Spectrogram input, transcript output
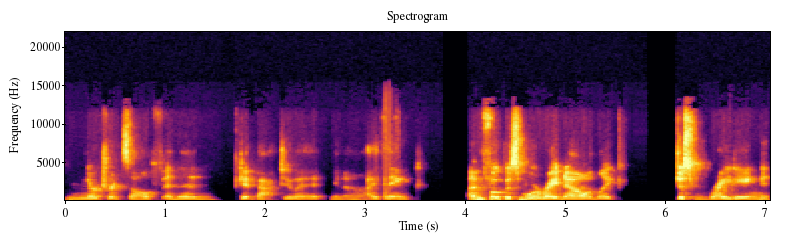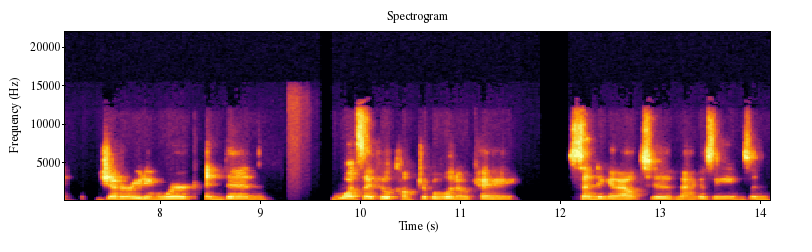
nurture itself and then get back to it. You know, I think I'm focused more right now on like just writing, generating work, and then once I feel comfortable and okay, sending it out to magazines and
